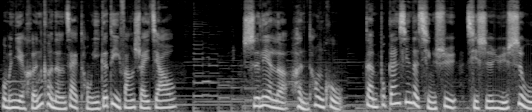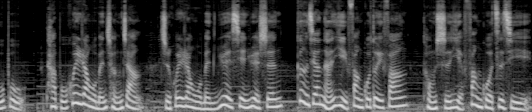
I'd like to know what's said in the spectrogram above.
我们也很可能在同一个地方摔跤。失恋了很痛苦，但不甘心的情绪其实于事无补，它不会让我们成长，只会让我们越陷越深，更加难以放过对方，同时也放过自己。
